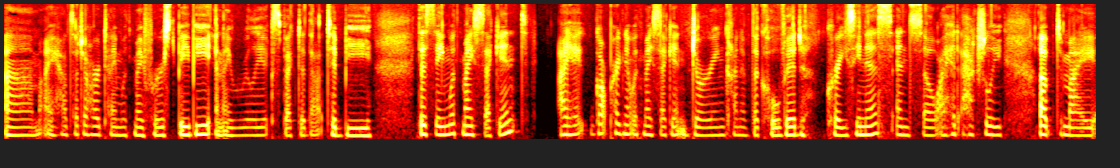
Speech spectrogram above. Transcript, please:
Um, I had such a hard time with my first baby, and I really expected that to be the same with my second. I got pregnant with my second during kind of the COVID craziness. And so I had actually upped my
